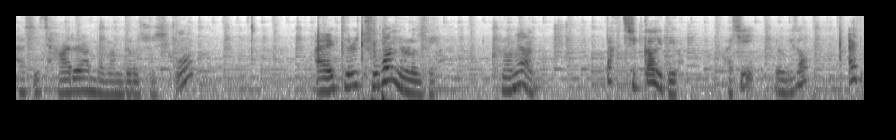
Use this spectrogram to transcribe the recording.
다시 자를 한번 만들어 주시고 Alt를 두 번 눌러주세요. 그러면 딱 직각이 돼요. 다시 여기서 Alt,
